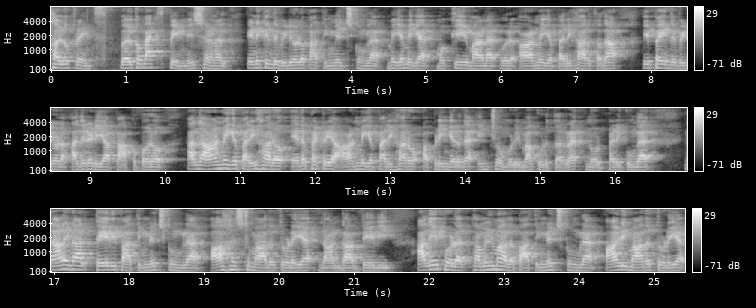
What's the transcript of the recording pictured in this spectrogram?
Hello friends welcome back Spain news channel எனக்கு இந்த வீடியோவில் பார்த்தீங்கன்னு வச்சுக்கோங்களேன் மிக மிக முக்கியமான ஒரு ஆன்மீக பரிகாரத்தை தான் இப்போ இந்த வீடியோவில் அதிரடியாக பார்க்க போகிறோம் அந்த ஆன்மீக பரிகாரம் எதை பற்றிய ஆன்மீக பரிகாரம் அப்படிங்கிறத இன்ட்ரோ மூலிமா கொடுத்துட்றேன். நோட் படிக்குங்க நாளை நாள் தேதி பார்த்தீங்கன்னு வச்சுக்கோங்களேன் ஆகஸ்ட் மாதத்துடைய நான்காம் தேதி. அதே போல் தமிழ் மாதம் பார்த்தீங்கன்னு வச்சுக்கோங்களேன் ஆடி மாதத்துடைய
